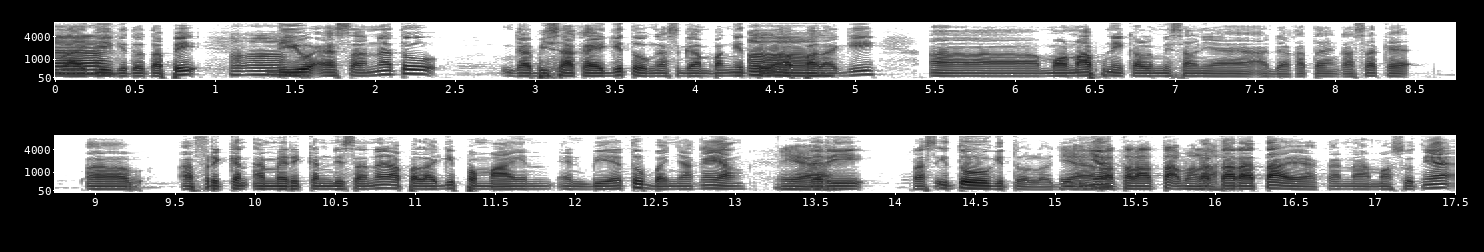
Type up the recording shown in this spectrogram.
Iya. lagi gitu. Tapi Heeh. di US sana tuh nggak bisa kayak gitu, nggak segampang itu. Heeh. Apalagi uh, mohon maaf nih kalau misalnya ada kata yang kasar kayak uh, African American di sana apalagi pemain NBA tuh banyaknya yang Iya. dari ras itu gitu loh. Ya, Jadinya rata-rata malah. rata-rata ya karena maksudnya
